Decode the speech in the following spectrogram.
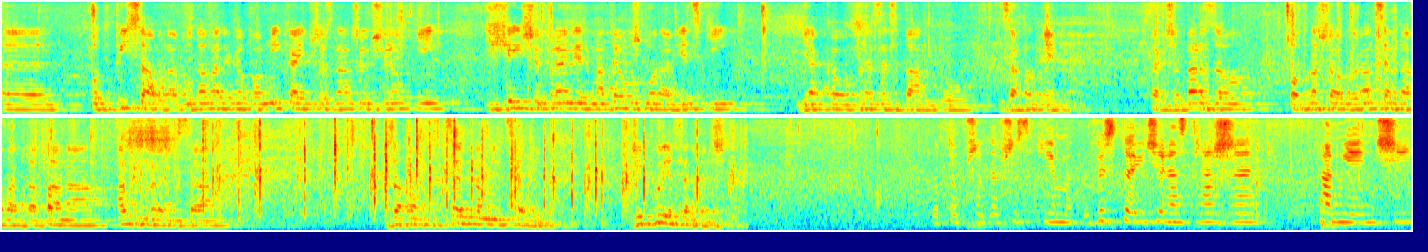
e, podpisał na budowę tego pomnika i przeznaczył środki dzisiejszy premier Mateusz Morawiecki jako prezes Banku Zachodniego. Także bardzo poproszę o gorące brawa dla pana Artura Lisa za tą cenną inicjatywę. Dziękuję serdecznie. bo to przede wszystkim wy stoicie na straży pamięci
